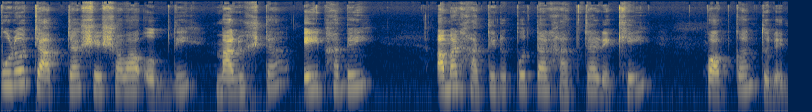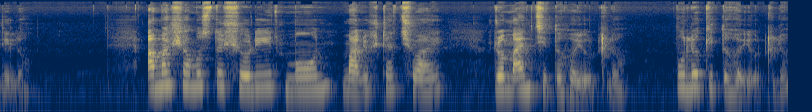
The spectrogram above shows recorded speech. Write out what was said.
পুরো টাপটা শেষ হওয়া অবধি মানুষটা এইভাবেই আমার হাতের উপর তার হাতটা রেখেই পপকর্ন তুলে দিল আমার সমস্ত শরীর, মন মানুষটার ছোঁয়ায় রোমাঞ্চিত হয়ে উঠল, পুলকিত হয়ে উঠল।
